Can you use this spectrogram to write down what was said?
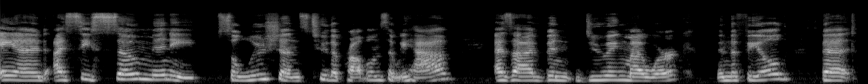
and I see so many solutions to the problems that we have as I've been doing my work in the field that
